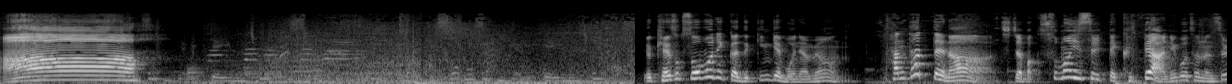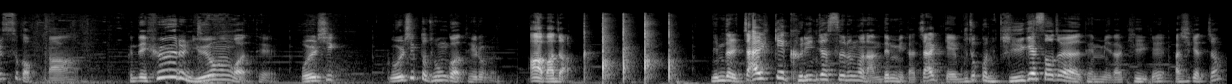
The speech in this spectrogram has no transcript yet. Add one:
아 계속 써보니까 느낀 게 뭐냐면 한타 때나 진짜 막 숨어있을 때 그때 아니고서는 쓸 수가 없다. 근데 효율은 유용한 것 같아. 월식 월식도 좋은 것 같아 이러면. 아 맞아. 님들 짧게 그림자 쓰는 건 안 됩니다. 짧게. 무조건 길게 써줘야 됩니다. 길게. 아시겠죠?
